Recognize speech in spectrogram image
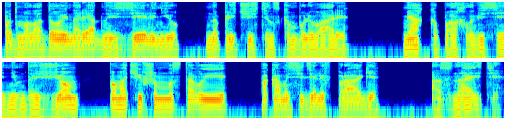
под молодой нарядной зеленью на Причистинском бульваре, мягко пахло весенним дождем, помочившим мостовые, пока мы сидели в Праге. А знаете,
